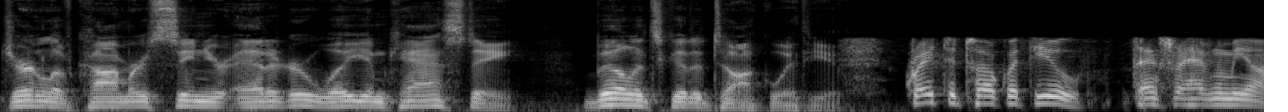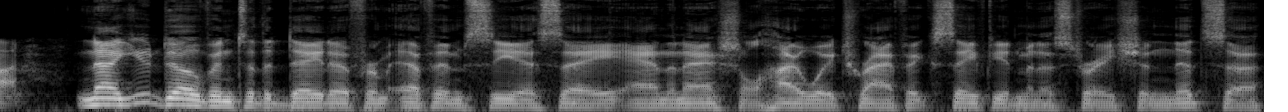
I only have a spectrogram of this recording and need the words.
Journal of Commerce senior editor William Cassidy. Bill, it's good to talk with you. Great to talk with you. Thanks for having me on. Now, you dove into the data from FMCSA and the National Highway Traffic Safety Administration, NHTSA.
